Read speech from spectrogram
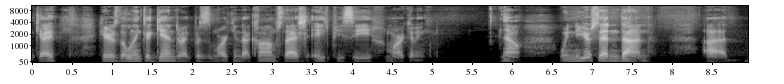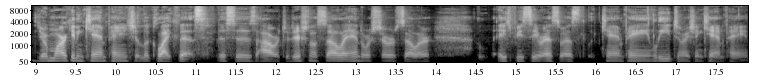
Okay. Here's the link again, directbusinessmarketing.com slash HPC marketing. Now, when you're said and done, uh, your marketing campaign should look like this. This is our traditional seller and or short seller HPC or SOS campaign, lead generation campaign.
